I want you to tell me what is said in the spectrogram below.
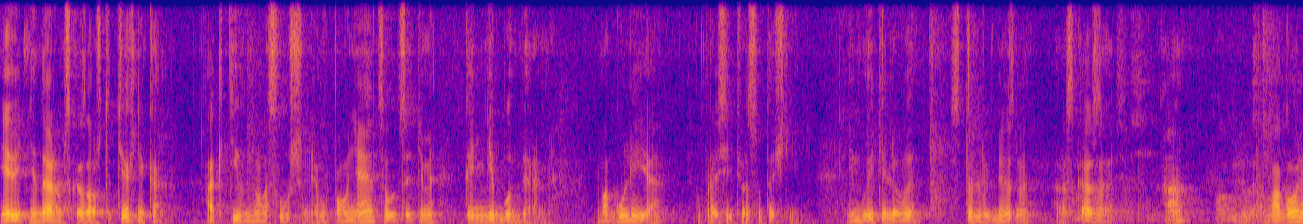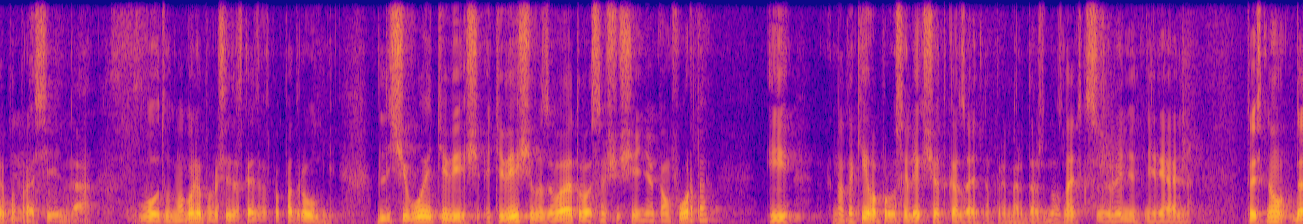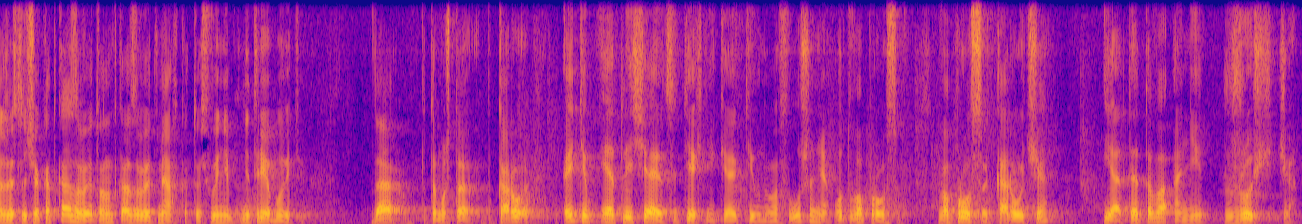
Я ведь недаром сказал, что техника активного слушания выполняется вот с этими кандибоберами. Могу ли я попросить вас уточнить. Не будете ли вы столь любезно рассказать? А? Могу ли попросить, да. Вот, вот, могу ли попросить рассказать вас поподробнее. Для чего эти вещи? Эти вещи вызывают у вас ощущение комфорта, и на такие вопросы легче отказать, например, даже. Но, знаете, к сожалению, это нереально. То есть, ну, даже если человек отказывает, он отказывает мягко. То есть вы не, не требуете. Да? Потому что коро... этим и отличаются техники активного слушания от вопросов. Вопросы короче, и от этого они жестче.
